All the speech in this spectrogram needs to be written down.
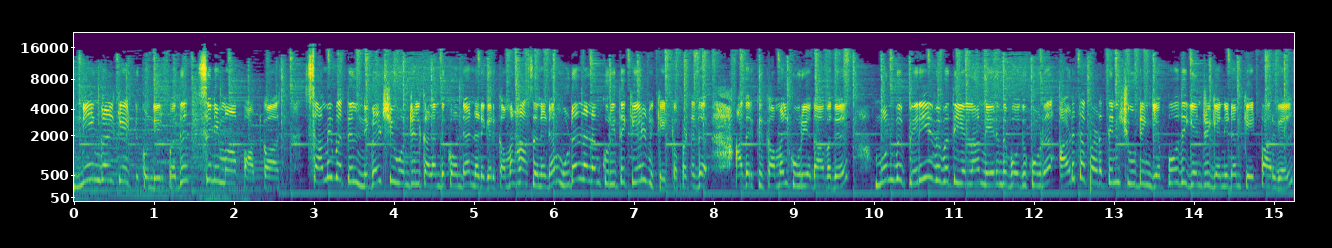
நீங்கள் கேட்டுக்கொண்டிருப்பது சினிமா பாட்காஸ்ட். சமீபத்தில் நிகழ்ச்சி ஒன்றில் கலந்து கொண்ட நடிகர் கமல்ஹாசனிடம் உடல் நலம் குறித்த கேள்வி கேட்கப்பட்டது. அதற்கு கமல் கூறியதாவது முன்பு பெரிய விபத்து எல்லாம் நேர்ந்த போது கூட அடுத்த படத்தின் ஷூட்டிங் எப்போது என்று என்னிடம் கேட்பார்கள்.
